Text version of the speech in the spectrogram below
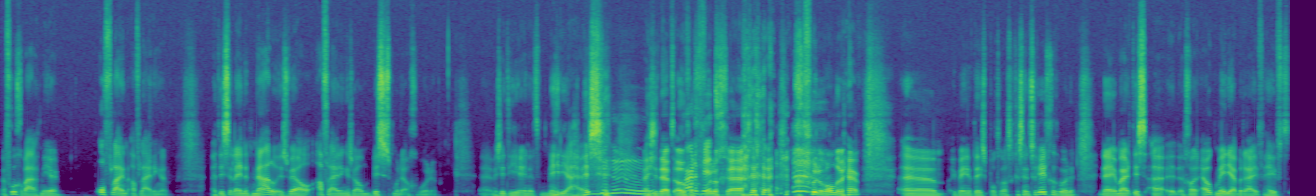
Maar vroeger waren het meer offline afleidingen. Het is alleen het nadeel is wel, afleiding is wel een businessmodel geworden. Uh, we zitten hier in het mediahuis. Mm, Als je het hebt over een gevoelig, uh, gevoelig onderwerp. Um, ik weet niet of deze podcast gecensureerd gaat worden. Nee, maar het is uh, gewoon elk mediabedrijf heeft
